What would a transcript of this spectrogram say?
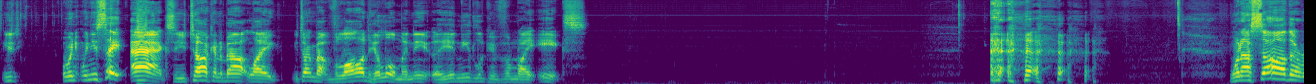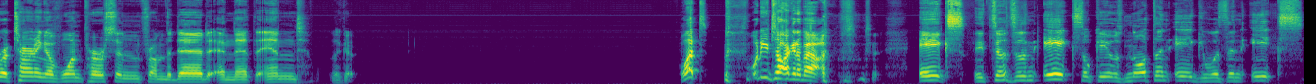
You when when you say axe, are you talking about like you talking about Vlad? Hello, my name. He need looking for my X. when I saw the returning of one person from the dead, and at the end, look at what? What are you talking about? X. It's, it's an X. Okay, it was not an egg. It was an X.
